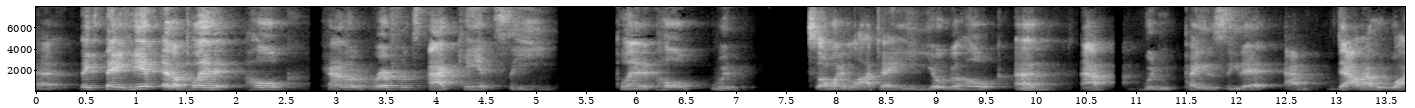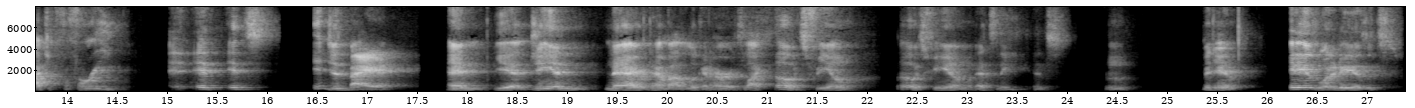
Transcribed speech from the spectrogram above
uh, they they hint at a planet hulk kind of reference i can't see planet hulk with soy latte yoga hulk Mhm. i i wouldn't pay to see that i doubt i would watch it for free it, it it's it's just bad and yeah jen now every time i look at her it's like oh it's fiona oh it's fiona that's neat it's mm. but yeah it is what it is. It's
